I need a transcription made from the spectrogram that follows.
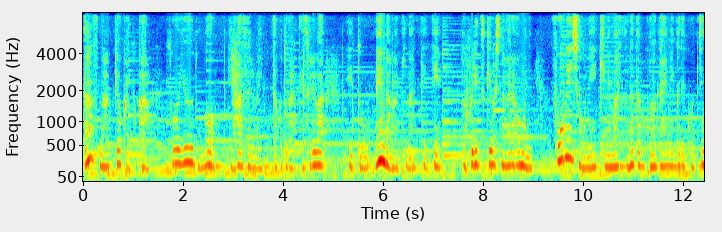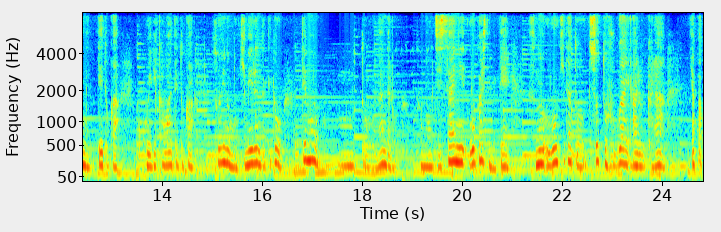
ダンスの発表会とかそういうののリハーサルは行ったことがあってそれは、えっと、メンバーが決まっていて、まあ、振り付けをしながら主にフォーメーションをね決めます。あなたはこのタイミングでこっちに行ってとかここ入れ替わってとかそういうのも決めるんだけどでもうんとなんだろうその実際に動かしてみてその動きだとちょっと不具合あるからやっぱ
